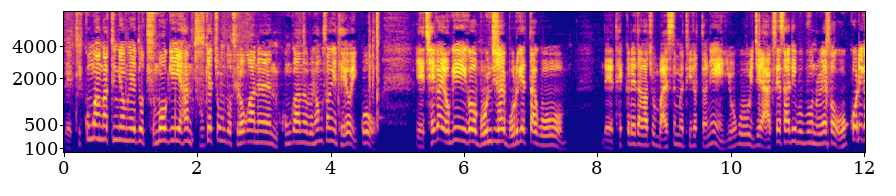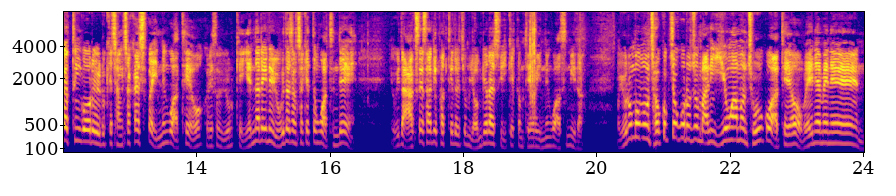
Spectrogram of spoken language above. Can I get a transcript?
네, 뒷공간 같은 경우에도 주먹이 한 두 개 정도 들어가는 공간으로 형성이 되어 있고, 예, 제가 여기 이거 뭔지 잘 모르겠다고, 네, 댓글에다가 좀 말씀을 드렸더니 요거 이제 액세서리 부분을 해서 옷걸이 같은 거를 이렇게 장착할 수가 있는 것 같아요. 그래서 이렇게 옛날에는 여기다 장착했던 것 같은데 여기다 액세서리 파트를 좀 연결할 수 있게끔 되어 있는 것 같습니다. 이런 부분 적극적으로 좀 많이 이용하면 좋을 것 같아요. 왜냐면은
